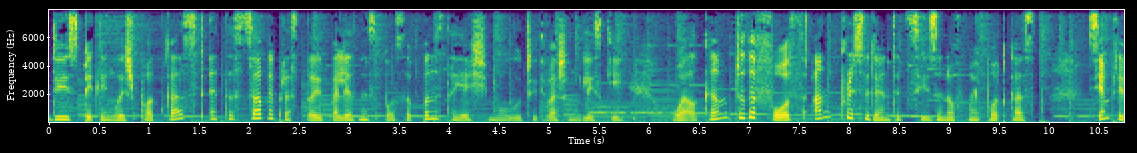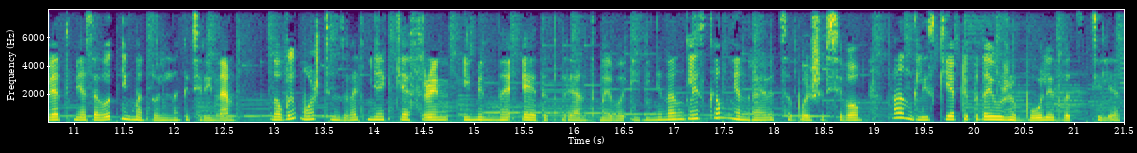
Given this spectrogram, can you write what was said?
Do you speak English podcast – это самый простой и полезный способ по-настоящему улучшить ваш английский. Welcome to the fourth unprecedented season of my podcast. Всем привет, меня зовут Нигматульна Катерина. Но вы можете называть меня Кэтрин. Именно этот вариант моего имени на английском мне нравится больше всего. А английский я преподаю уже более 20 лет.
